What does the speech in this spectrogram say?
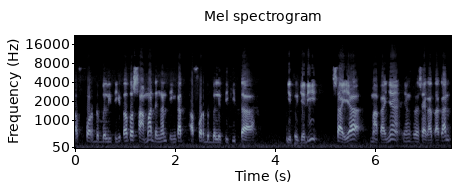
affordability kita atau sama dengan tingkat affordability kita gitu. Jadi saya makanya yang saya katakan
